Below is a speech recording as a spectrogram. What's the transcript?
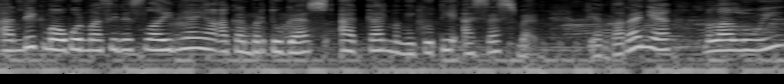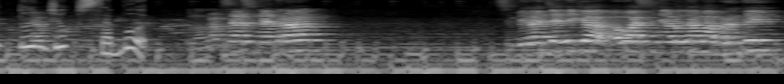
Andik maupun masinis lainnya yang akan bertugas akan mengikuti asesmen, di antaranya melalui tunjuk sebut. Akses netral 9C3, awas sinyal utama berhenti.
